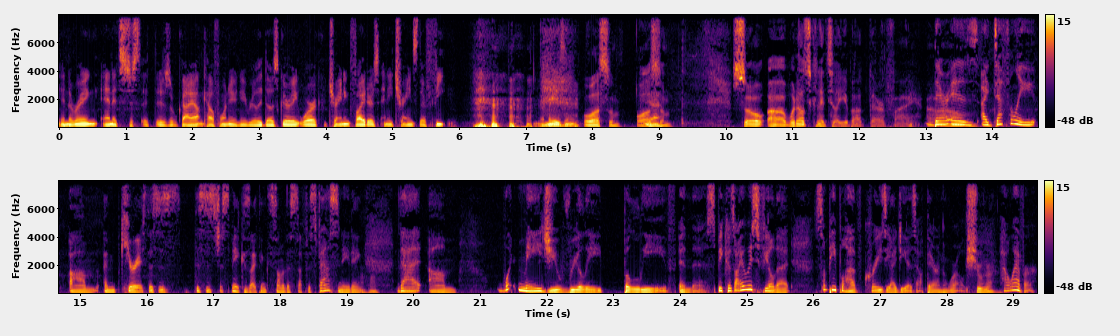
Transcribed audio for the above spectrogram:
in the ring. And it's just it, there's a guy out in California and he really does great work training fighters and he trains their feet. Amazing. Awesome. Awesome. So, uh, what else can I tell you about Therify? There Um, is. I definitely um, am curious. This is this is just me because I think some of this stuff is fascinating. Mm-hmm. That um, what made you really believe in this? Because I always feel that some people have crazy ideas out there in the world. Sure. However,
